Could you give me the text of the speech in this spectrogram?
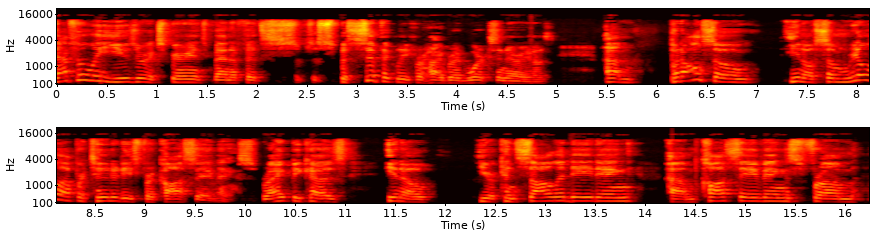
definitely user experience benefits specifically for hybrid work scenarios. Um, but also, you know, some real opportunities for cost savings, right? Because, you know, you're consolidating um, cost savings from,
